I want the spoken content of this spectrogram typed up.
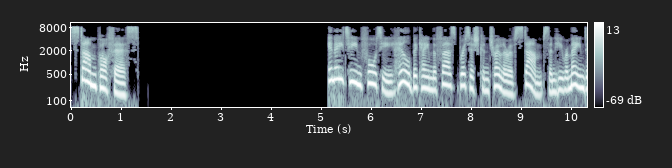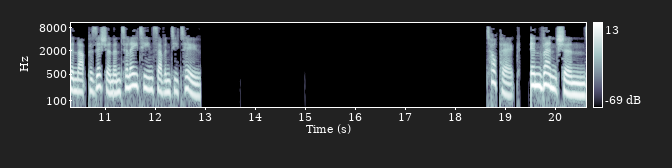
Stamp office In 1840 Hill became the first British controller of stamps and he remained in that position until 1872. Topic: Inventions.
